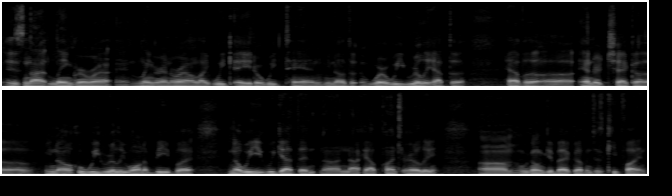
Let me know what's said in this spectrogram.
is not lingering around, lingering around like week eight or week ten. You know, the, where we really have to have a uh, inner check of you know who we really want to be. But you know, we we got that uh, knockout punch early. Um, we're gonna get back up and just keep fighting.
